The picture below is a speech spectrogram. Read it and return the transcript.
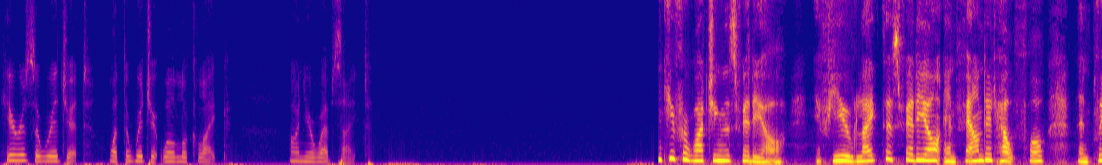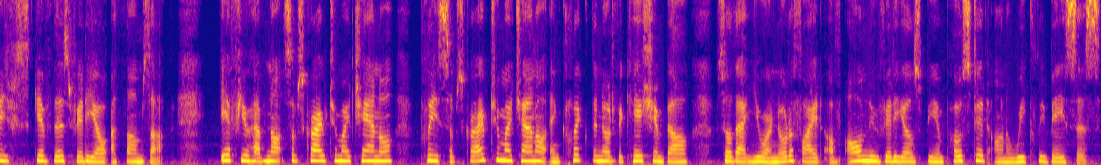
Here is the widget, what the widget will look like on your website. Thank you for watching this video. If you liked this video and found it helpful, then please give this video a thumbs up. If you have not subscribed to my channel, please subscribe to my channel and click the notification bell so that you are notified of all new videos being posted on a weekly basis.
